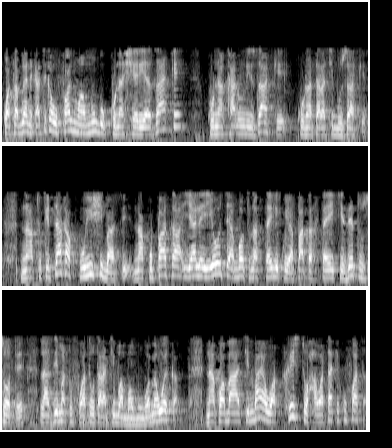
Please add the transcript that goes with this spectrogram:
kwa sababu gani? Katika ufalme wa mungu kuna sheria zake kuna kanuni zake kuna taratibu zake. Na tukitaka kuishi basi na kupata yale yote ambayo tunastahili kuyapata stahiki zetu zote lazima tufuate utaratibu ambao mungu ameuweka. Na kwa bahati mbaya wakristo hawataki kufuata.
